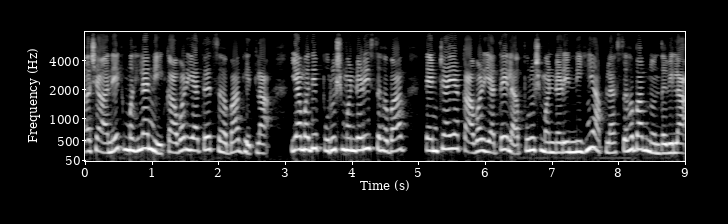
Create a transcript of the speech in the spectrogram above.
अशा अनेक महिलांनी कावड यात्रेत सहभाग घेतला. यामध्ये पुरुष मंडळी सहभाग त्यांच्या या कावड यात्रेला पुरुष मंडळींनीही आपला सहभाग नोंदविला.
